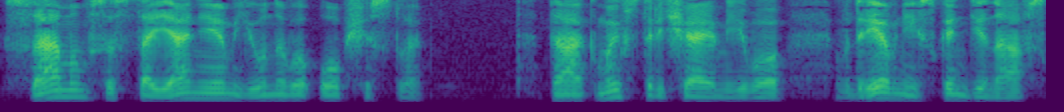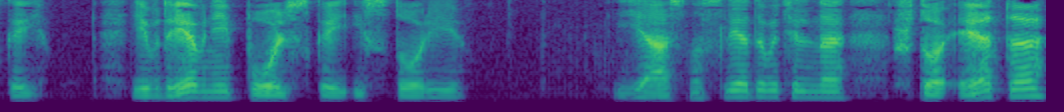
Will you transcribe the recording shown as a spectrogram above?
самым состоянием юного общества. Так мы встречаем его в древней скандинавской и в древней польской истории. Ясно, следовательно, что это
